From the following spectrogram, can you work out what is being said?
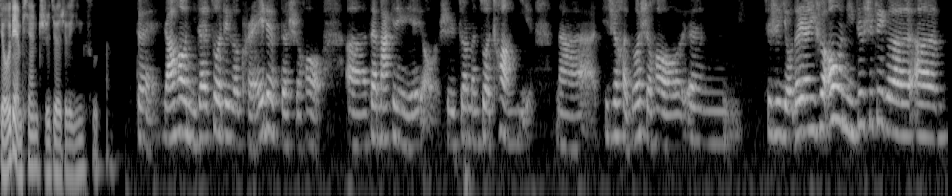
有点偏直觉这个因素在。对，然后你在做这个 creative 的时候，呃，在 marketing 也有是专门做创意。那其实很多时候，嗯，就是有的人一说哦，你就是这个呃。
